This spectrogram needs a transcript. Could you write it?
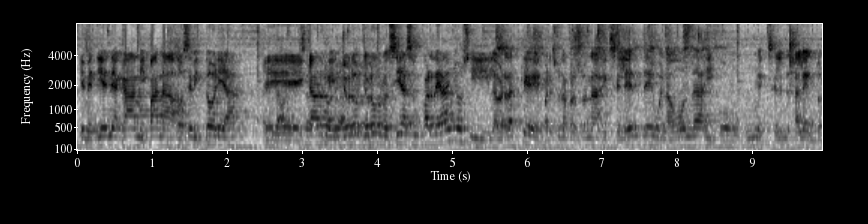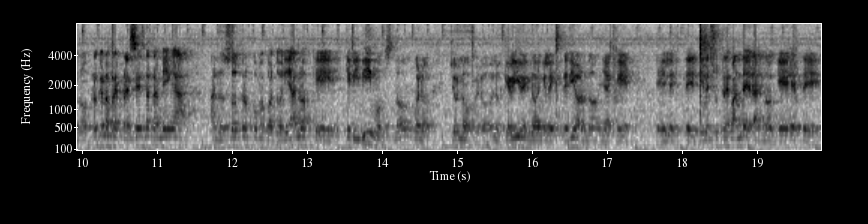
que me tiene acá mi pana José Victoria. Está, Eh, José claro que yo lo, yo lo conocí hace un par de años y la verdad es que parece una persona excelente, buena onda y con un excelente talento, ¿no? Creo que nos representa también a, a nosotros como ecuatorianos que, que vivimos, ¿no? Bueno, yo no, pero los que viven, ¿no? En el exterior, ¿no? Ya que él este, tiene sus tres banderas, ¿no? Que es este,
